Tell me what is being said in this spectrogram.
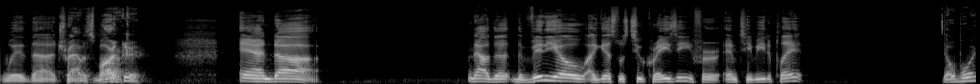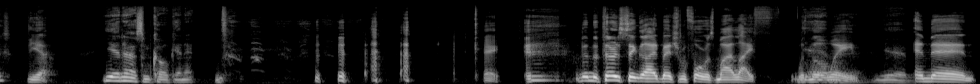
with uh, Travis Barker. And uh, now the the video, I guess, was too crazy for MTV to play it. Dope Boys. Yeah. Yeah, it has some coke in it. Okay. Then the third single I had mentioned before was My Life with Yeah, Lil Wayne. man. Yeah. And then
